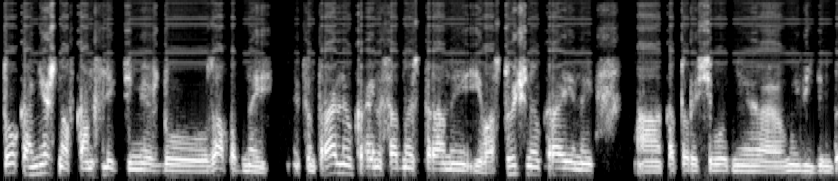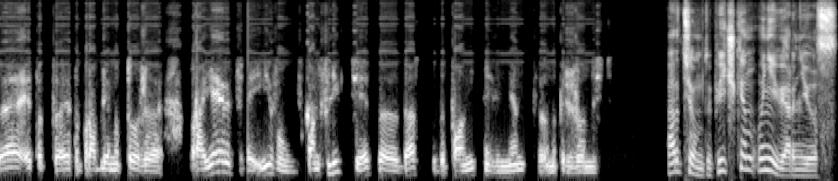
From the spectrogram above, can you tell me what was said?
то, конечно, в конфликте между Западной и Центральной Украиной, с одной стороны, и Восточной Украиной, а, который сегодня мы видим, да, этот, эта проблема тоже проявится, и в конфликте это даст дополнительный элемент напряженности. Артем Тупичкин, Univer News.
